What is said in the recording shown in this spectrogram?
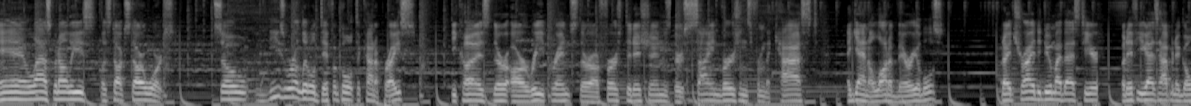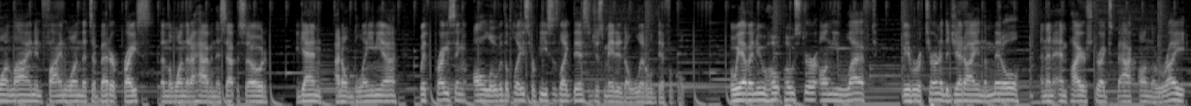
And last but not least, let's talk Star Wars. So these were a little difficult to kind of price because there are reprints, there are first editions, there's signed versions from the cast. Again, a lot of variables. But I tried to do my best here. But if you guys happen to go online and find one that's a better price than the one that I have in this episode, again, I don't blame you. With pricing all over the place for pieces like this, it just made it a little difficult. But we have a New Hope poster on the left. We have a Return of the Jedi in the middle, and then Empire Strikes Back on the right.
